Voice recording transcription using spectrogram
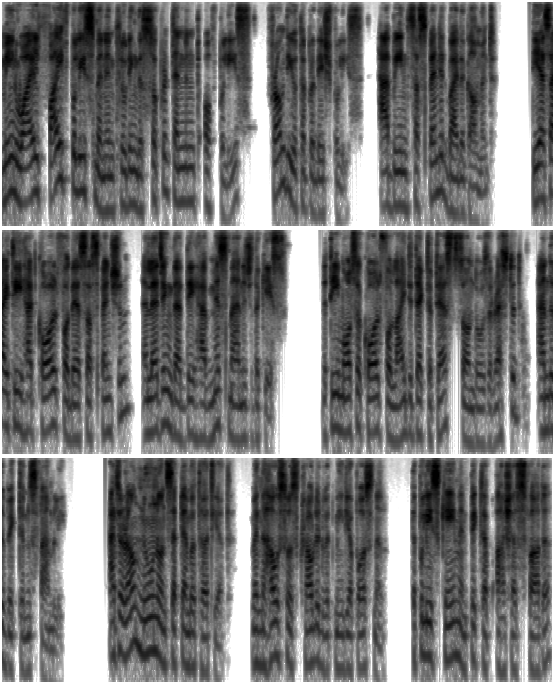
Meanwhile, five policemen, including the superintendent of police from the Uttar Pradesh police, have been suspended by the government the SIT had called for their suspension, alleging that they have mismanaged the case. The team also called for lie detector tests on those arrested and the victim's family. At around noon on September 30th, when the house was crowded with media personnel, the police came and picked up Asha's father,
